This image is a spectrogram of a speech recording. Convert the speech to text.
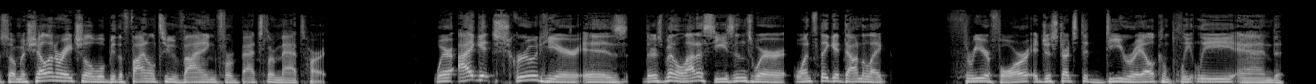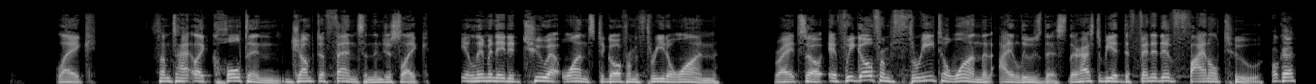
So Michelle and Rachel will be the final two vying for Bachelor Matt's heart. Where I get screwed here is there's been a lot of seasons where once they get down to like three or four, it just starts to derail completely and like sometimes like Colton jumped a fence and then just like eliminated two at once to go from three to one. Right. So if we go from three to one, then I lose this. There has to be a definitive final two Okay.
